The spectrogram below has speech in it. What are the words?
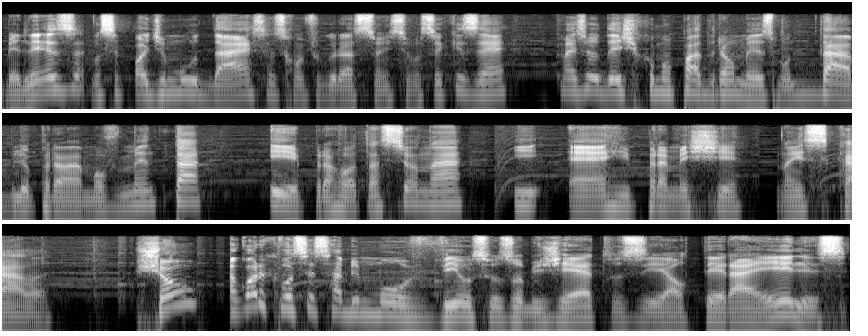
beleza? Você pode mudar essas configurações se você quiser, mas eu deixo como padrão mesmo W para movimentar, E para rotacionar e R para mexer na escala. Show? Agora que você sabe mover os seus objetos e alterar eles,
